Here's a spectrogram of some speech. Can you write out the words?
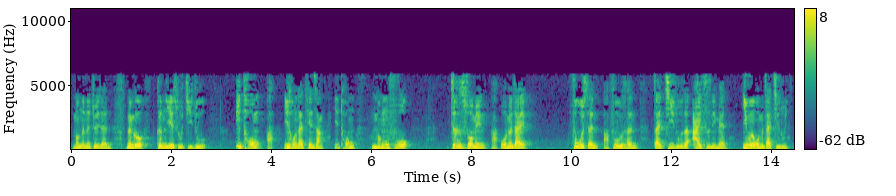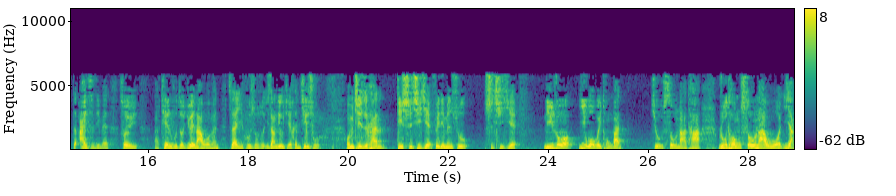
蒙恩的罪人，能够跟耶稣基督一同啊，一同在天上一同蒙福。这个是说明啊，我们在父神啊，父神在基督的爱子里面，因为我们在基督的爱子里面，所以啊，天父就悦纳我们。在以弗所说一章六节很清楚。我们继续看第十七节，腓利门书十七节：你若以我为同伴。就收纳他，如同收纳我一样。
